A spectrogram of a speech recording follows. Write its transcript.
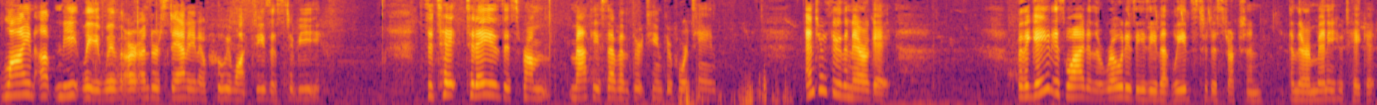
line up neatly with our understanding of who we want Jesus to be. So today's is from Matthew 7 13 through 14. Enter through the narrow gate. For the gate is wide and the road is easy that leads to destruction, and there are many who take it.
